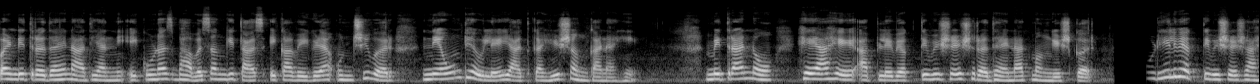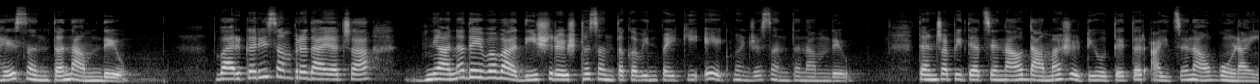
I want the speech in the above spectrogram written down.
पंडित हृदयनाथ यांनी एकूणच भावसंगीतास एका वेगळ्या उंचीवर नेऊन ठेवले यात काही शंका नाही. मित्रांनो हे आहे आपले व्यक्तिविशेष हृदयनाथ मंगेशकर. पुढील व्यक्तिविशेष आहे संत नामदेव. वारकरी संप्रदायाच्या ज्ञानदेववादी श्रेष्ठ संत कवींपैकी एक म्हणजे संत नामदेव. त्यांच्या पित्याचे नाव दामा शेट्टी होते तर आईचे नाव गोणाई.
